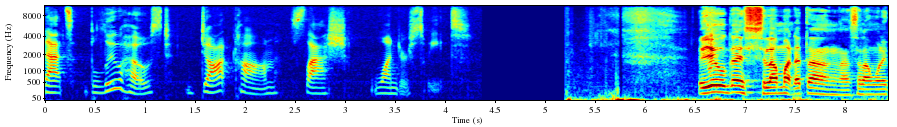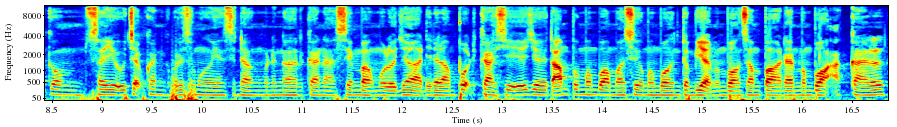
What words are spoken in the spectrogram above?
That's bluehost.com slash wondersuite. Yo guys, selamat datang. Assalamualaikum. Saya ucapkan kepada semua yang sedang mendengarkan uh, Sembang Mulut Jahat di dalam podcast ye je tanpa membuang masa, membuang tembiat, membuang sampah dan membuang akal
